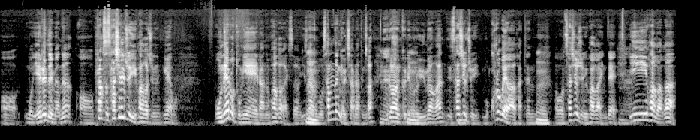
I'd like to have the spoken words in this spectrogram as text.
어뭐 예를 들면은 어 프랑스 사실주의 화가 중에 뭐 오네로 도미에라는 화가가 있어요. 이 사람 음. 뭐 3등 열차라든가 네. 이러한 그림으로 음. 유명한 이 사실주의 뭐 쿠르베와 같은 음. 어 사실주의 화가인데 네. 이 화가가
